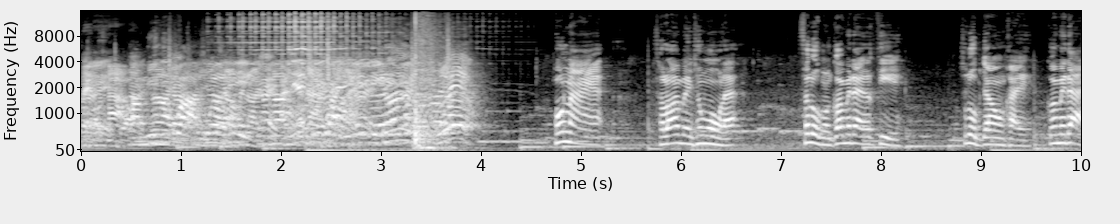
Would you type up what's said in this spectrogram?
ใช่ทำนี้ดีกว่าเชื่อดิงานนี้ดีกว่าจริงๆเฮ้ยพวกนายอะทะเลาะกันเป็นชั่วโมงแล้ว สรุปมันก็ไม่ได้สักที สรุปจะเอาของใครก็ไม่ได้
